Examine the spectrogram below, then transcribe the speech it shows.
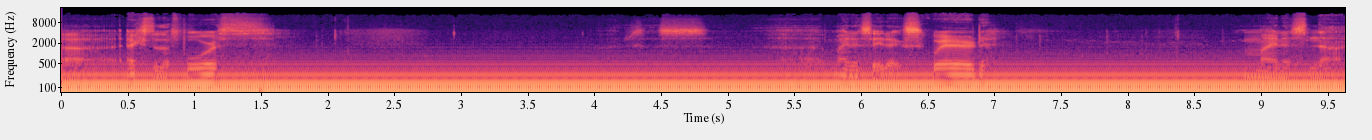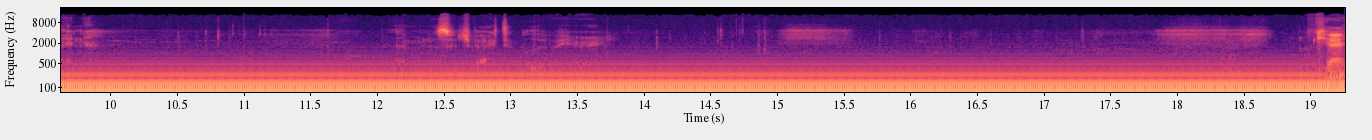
uh, x to the fourth minus 8x squared minus 9 I'm going to switch back to blue here. Okay.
